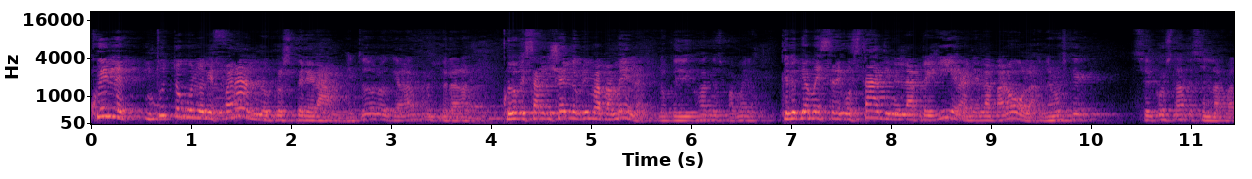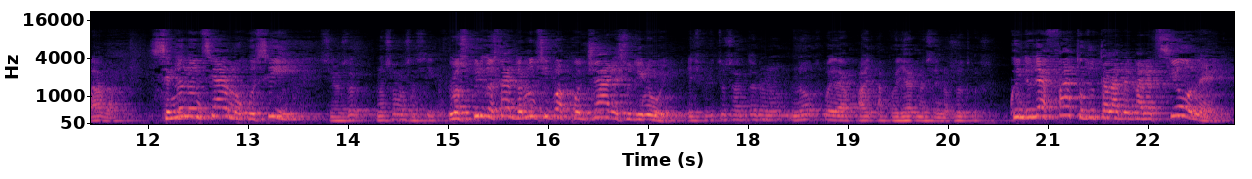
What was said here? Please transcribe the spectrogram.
quelle in tutto quello che faranno prospereranno. En todo lo que harán prosperarán. Quello che stava dicendo prima Pamela, Lo que dijo antes Pamela. che dobbiamo essere costanti nella preghiera, nella parola. Tenemos que ser constantes en la palabra. Se noi non siamo così, Si nosotros no somos así, lo Spirito Santo non si può appoggiare su di noi. el Espíritu Santo no, no puede ap- apoyarnos en nosotros. Quindi lui ha fatto tutta la preparazione,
